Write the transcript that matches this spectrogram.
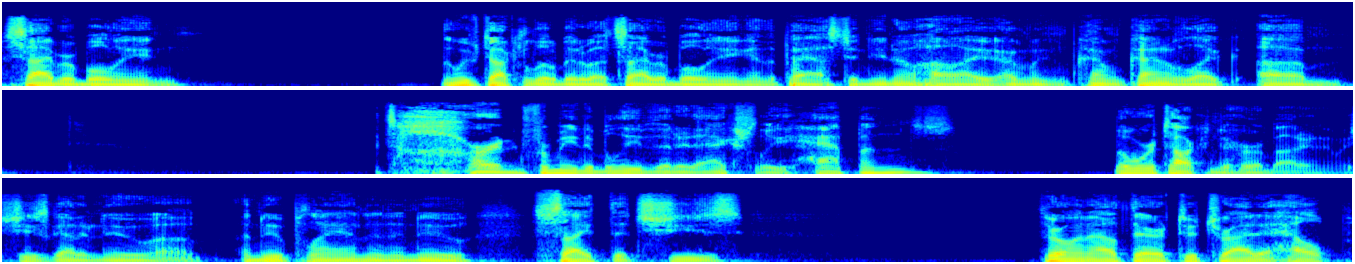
cyberbullying. And we've talked a little bit about cyberbullying in the past, and you know how I, I'm, I'm kind of like, um, it's hard for me to believe that it actually happens, but we're talking to her about it anyway. She's got a new uh, a new plan and a new site that she's throwing out there to try to help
